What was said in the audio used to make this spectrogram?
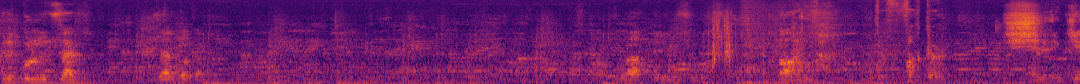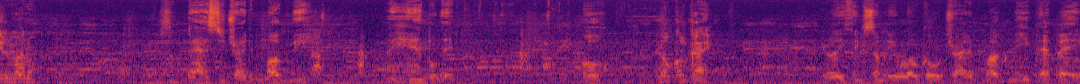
Kırık burnu düzelt. Güzel bakalım. Allah benim için Ay. Motherfucker. Everything chill, mano? Some bastard tried to mug me. I handled it. Oh, local guy. You really think somebody local will try to mug me, Pepe?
